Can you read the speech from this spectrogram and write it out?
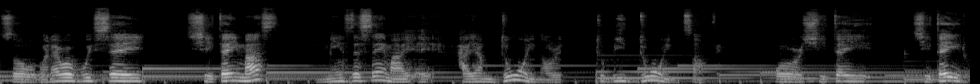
So whenever we say しています means the same. I, I, I am doing or to be doing something or して、している.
